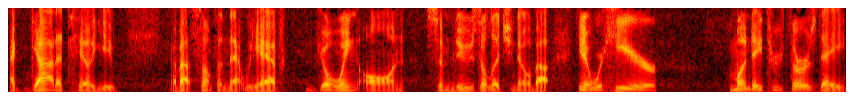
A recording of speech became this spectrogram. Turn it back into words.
I gotta tell you about something that we have going on, some news to let you know about. You know, we're here Monday through Thursday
